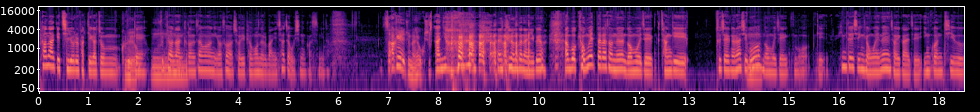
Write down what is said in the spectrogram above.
편하게 진료를 받기가 좀 그래요? 음. 불편한 그런 상황이어서 저희 병원으로 많이 찾아오시는 것 같습니다. 싸게 해주나요 혹시? 아니요 그런 건 아니고요. 아 뭐 경우에 따라서는 너무 이제 장기 투쟁을 하시고 음. 너무 이제 뭐 이렇게 힘드신 경우에는 저희가 이제 인권 치유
